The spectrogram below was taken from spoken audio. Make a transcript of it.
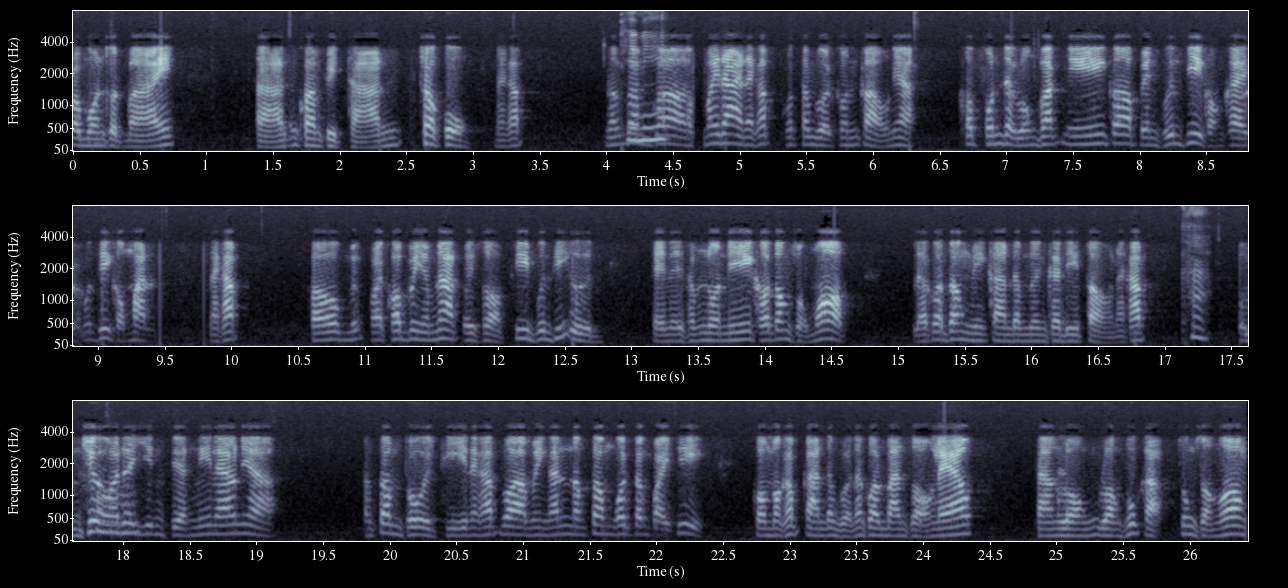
ประมวลกฎหมาย ฐานความผิดฐานช่อโกงนะครับ น้องต้อมทีนี้ก็ไม่ได้นะครับ คนตำรวจคนเก่าเนี่ยเขาพ้นจากโรงพักนี้ก็เป็นพื้นที่ของใครพื้นที่ของมันนะครับเขาเขามีอำนาจไปสอบที่พื้นที่อื่น แต่ในสำนวนนี้เขาต้องส่งมอบ แล้วก็ต้องมีการดำเนินคดีต่อนะครับค่ะผมเชื่อว่าได้ยินเสียงนี้แล้วเนี่ยน้องต้อมโทรอีกทีนะครับ ว่าไม่งั้นน้องต้อมก็ต้องไปที่กองบังคับการตำรวจนครบาลสองแล้ว ทางรองรองผู้กับทุ่งสองห้อง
